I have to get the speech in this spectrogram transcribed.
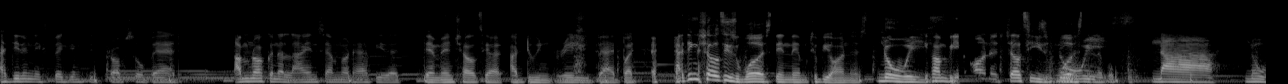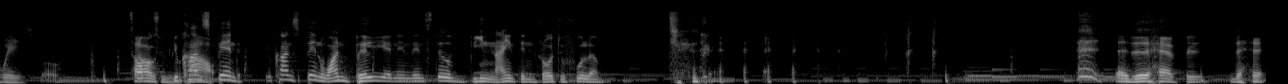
I didn't expect them to drop so bad. I'm not gonna lie and say I'm not happy that them and Chelsea are, are doing really bad, but I think Chelsea's worse than them, to be honest. No ways. If I'm being honest, Chelsea is no worse ways. than Liverpool. Nah, no ways, bro. Talk me. you can't spend you can't spend one billion and then still be ninth and draw to Fulham. that did happen. That,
